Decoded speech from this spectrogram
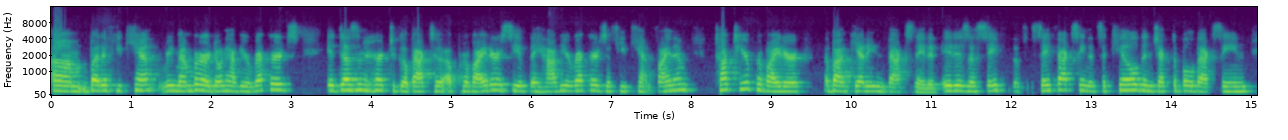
Um, but if you can't remember or don't have your records, it doesn't hurt to go back to a provider, see if they have your records. If you can't find them, talk to your provider about getting vaccinated. It is a safe, safe vaccine. It's a killed injectable vaccine.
